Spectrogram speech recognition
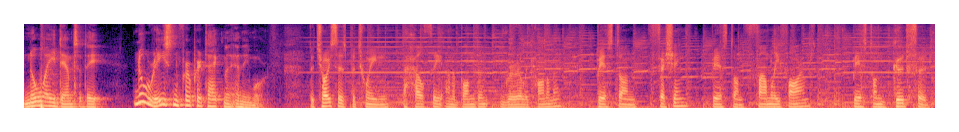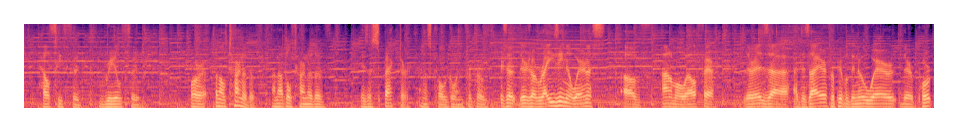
no identity, no reason for protecting it anymore. The choice is between a healthy and abundant rural economy based on fishing, based on family farms, based on good food, healthy food, real food, or an alternative. And that alternative is a spectre and it's called Going for Growth. There's a, there's a rising awareness of animal welfare. There is a, a, desire for people to know where their pork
